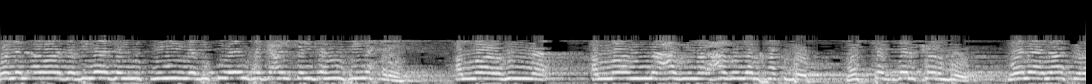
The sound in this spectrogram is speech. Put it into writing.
ومن أراد بلاد المسلمين بسوء فاجعل كيده في نحره. اللهم اللهم عظم عظم الخطب. واشتد الكرب. ولا ناصر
